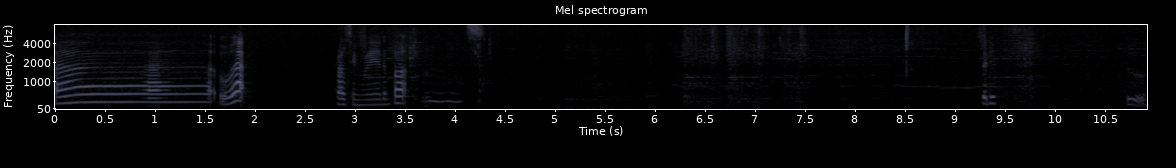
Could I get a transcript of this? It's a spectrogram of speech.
Uh, what? Pressing random buttons. Ooh,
